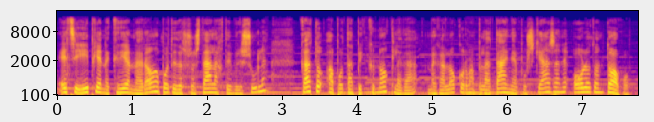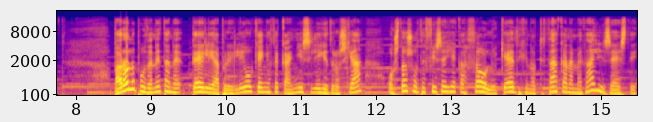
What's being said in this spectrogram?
Έτσι ήπιανε κρύο νερό από τη δροσοστάλαχτη βρυσούλα κάτω από τα πυκνόκλαδα μεγαλόκορμα πλατάνια που σκιάζανε όλο τον τόπο. Παρόλο που δεν ήταν τέλη Απριλίου και ένιωθε κανείς λίγη δροσιά, ωστόσο δεν φύσαγε καθόλου και έδειχνε ότι θα έκανε μεγάλη ζέστη,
